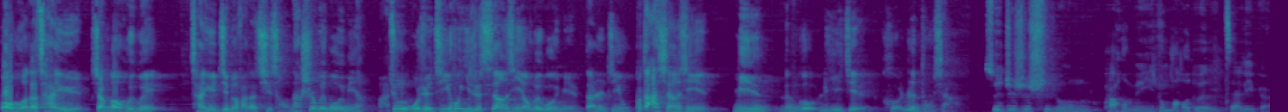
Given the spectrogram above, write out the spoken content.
包括他参与香港回归。参与基本法的起草，那是为国为民啊！啊，就是我觉得金庸一直相信要为国为民，但是金庸不大相信民能够理解和认同侠，所以这是始终他后面一种矛盾在里边。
